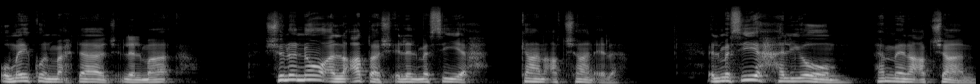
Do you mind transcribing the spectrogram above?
وما يكون محتاج للماء؟ شنو نوع العطش اللي المسيح كان عطشان إله؟ المسيح اليوم همنا عطشان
